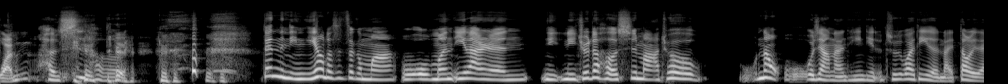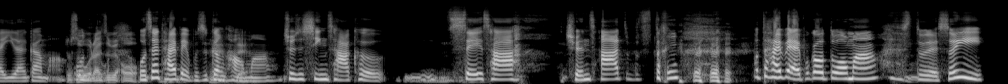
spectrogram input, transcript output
玩很适合。但你你要的是这个吗？我我们宜兰人，你你觉得合适吗？就。那我我讲难听一点，就是外地人来到底来宜兰干嘛？就是我来这边哦。我在台北不是更好吗？嗯、就是新差客，C 差全差，这不是都 我台北还不够多吗？对，所以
